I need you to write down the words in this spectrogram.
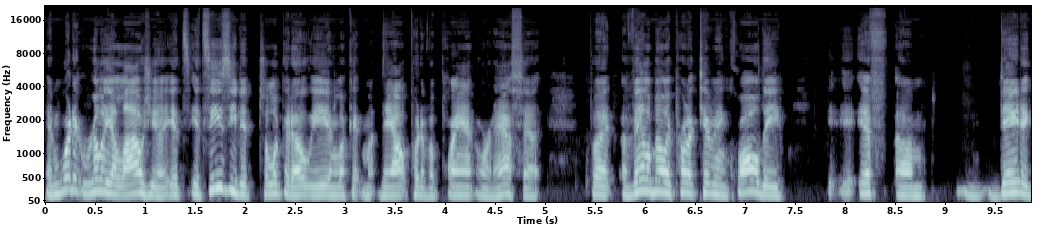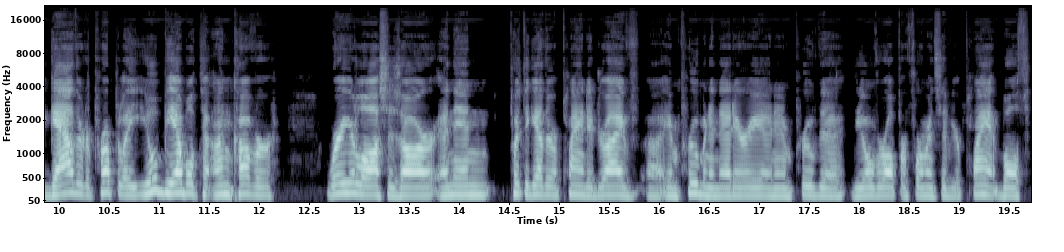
And what it really allows you, it's it's easy to, to look at OE and look at the output of a plant or an asset, but availability, productivity, and quality if um, data gathered appropriately, you'll be able to uncover where your losses are and then put together a plan to drive uh, improvement in that area and improve the, the overall performance of your plant, both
